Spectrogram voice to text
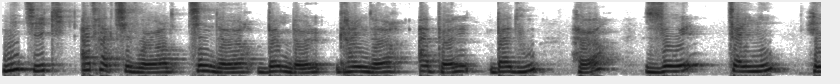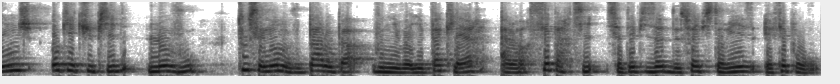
Mythic, Attractive World, Tinder, Bumble, Grindr, Appen, Badoo, Her, Zoé, Timey, Hinge, OkCupid, Lovoo, tous ces noms ne vous parlent pas, vous n'y voyez pas clair, alors c'est parti, cet épisode de Swipe Stories est fait pour vous.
